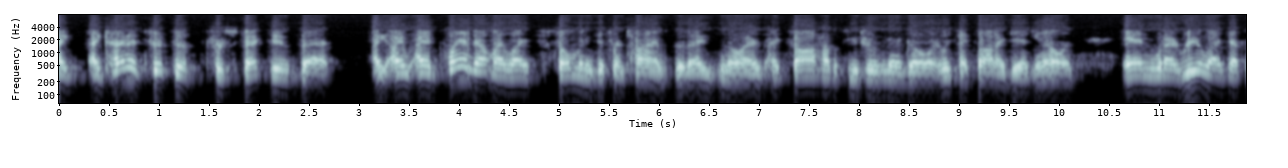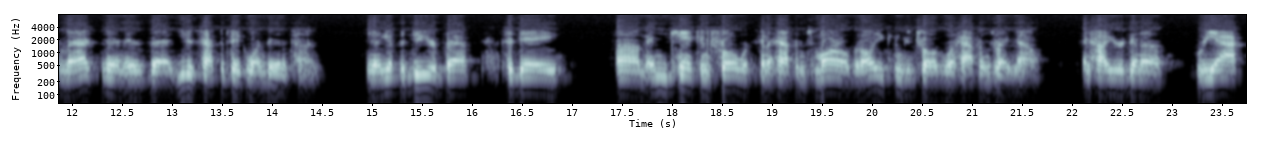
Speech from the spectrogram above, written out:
I I kind of took the perspective that I, I, I had planned out my life so many different times that I, you know, I, I saw how the future was going to go, or at least I thought I did, you know, and, and what I realized after my accident is that you just have to take one day at a time. You know, you have to do your best today, um, and you can't control what's going to happen tomorrow, but all you can control is what happens right now and how you're going to react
